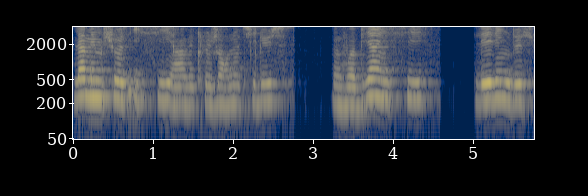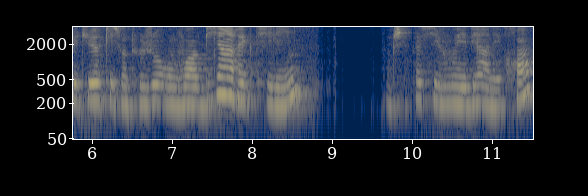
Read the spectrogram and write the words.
La même chose ici hein, avec le genre Nautilus. On voit bien ici les lignes de suture qui sont toujours, on voit bien rectilignes. je ne sais pas si vous voyez bien à l'écran.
